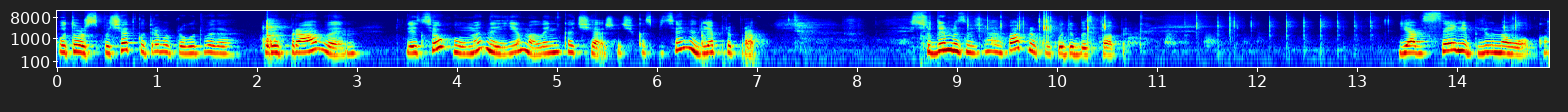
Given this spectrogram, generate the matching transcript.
Отож, спочатку треба приготувати приправи. Для цього у мене є маленька чашечка, спеціально для приправ. Сюди ми, звичайно, паприку, куди без паприки. Я все ліплю на око.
